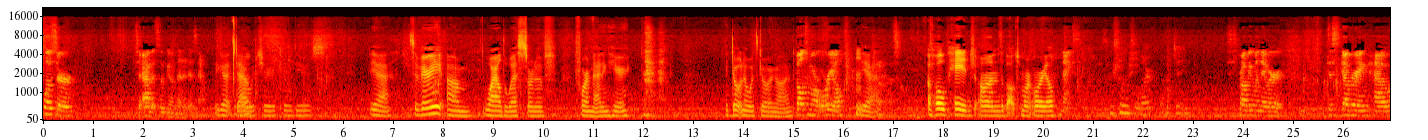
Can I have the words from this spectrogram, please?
closer to Abbott's Lagoon than it is now. They got. Dowitcher killdeers. Yeah, it's a very um, Wild West sort of formatting here. I don't know what's going on. Baltimore Oriole, Yeah. A whole page on the Baltimore Oriole. nice. This one's the lark bunting. This is probably when they were discovering how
